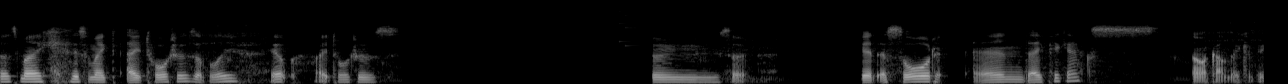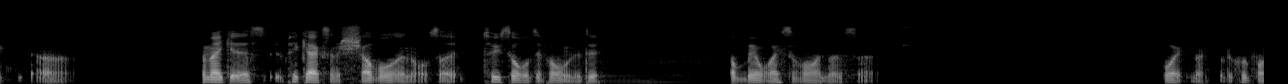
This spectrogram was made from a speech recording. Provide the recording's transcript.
Let's make this will make eight torches, I believe. Yep, eight torches. So, get a sword and a pickaxe. No, I can't make a pick. Uh, I make it a pickaxe and a shovel, and also two swords if I wanted to. That'll be a waste of iron though. So wait, no, gotta cook my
